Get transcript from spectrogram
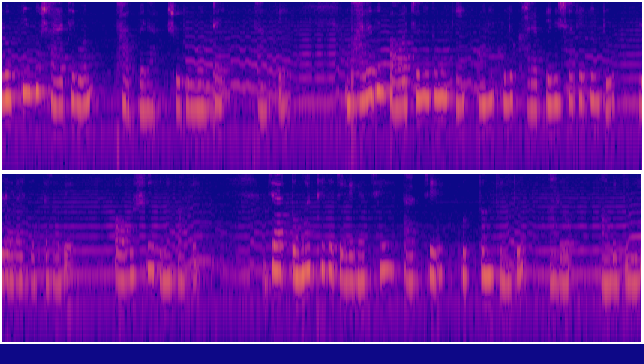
রূপ কিন্তু সারা জীবন থাকবে না, শুধু মনটাই থাকবে। ভালো দিন পাওয়ার জন্য তোমাকে অনেকগুলো খারাপ দিনের সাথে কিন্তু লড়াই করতে হবে। অবশ্যই তুমি পাবে। যা তোমার থেকে চলে গেছে, তার চেয়ে উত্তম কিন্তু আরও পাবে তুমি।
